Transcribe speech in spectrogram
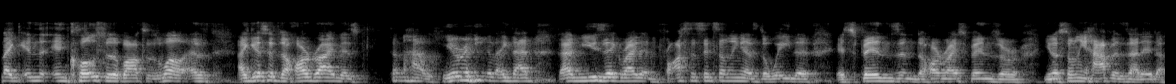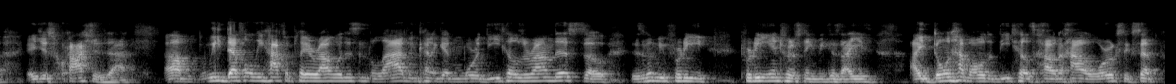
like in the, in close to the box as well as I guess if the hard drive is somehow hearing like that that music right and processing something as the way that it spins and the hard drive spins or you know something happens that it uh, it just crashes that um, we definitely have to play around with this in the lab and kind of get more details around this. So this is going to be pretty pretty interesting because i i don't have all the details how to how it works except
